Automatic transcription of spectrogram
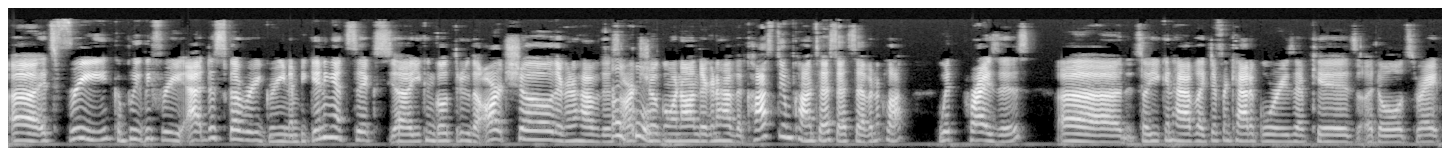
uh, it's free completely free at discovery green and beginning at six uh, you can go through the art show they're going to have this Oh, art cool. show going on they're going to have the costume contest at seven o'clock with prizes uh, so you can have like different categories of kids adults right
